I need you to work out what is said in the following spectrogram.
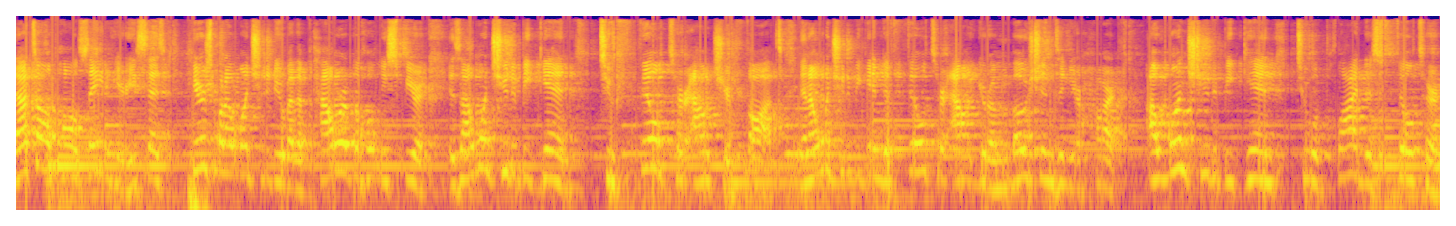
That's all Paul's saying here. He says, here's what I want you to do by the power of the Holy Spirit is I want you to begin to filter out your thoughts. And I want you to begin to filter out your emotions in your heart. I want you to begin to apply this filter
